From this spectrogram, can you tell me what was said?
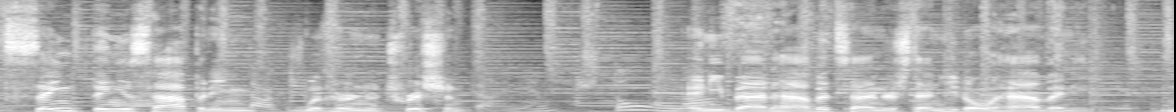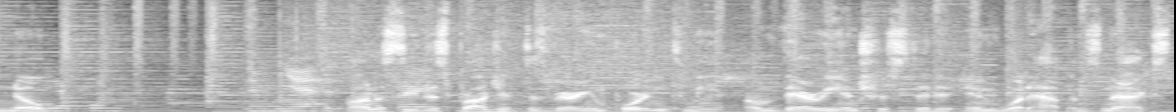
same thing is happening with her nutrition. Any bad habits? I understand you don't have any. Nope. Honestly, this project is very important to me. I'm very interested in what happens next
